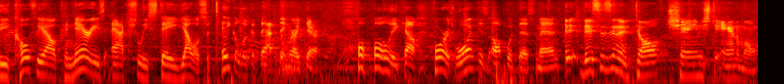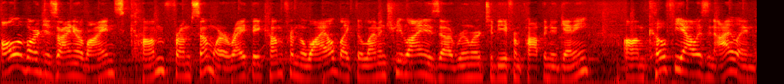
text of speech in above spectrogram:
The Kofiau canaries actually stay yellow. So take a look at that thing right there. Holy cow. Forrest, what is up with this, man? It, this is an adult changed animal. All of our designer lines come from somewhere, right? They come from the wild, like the lemon tree line is uh, rumored to be from Papua New Guinea. Um, Kofiau is an island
